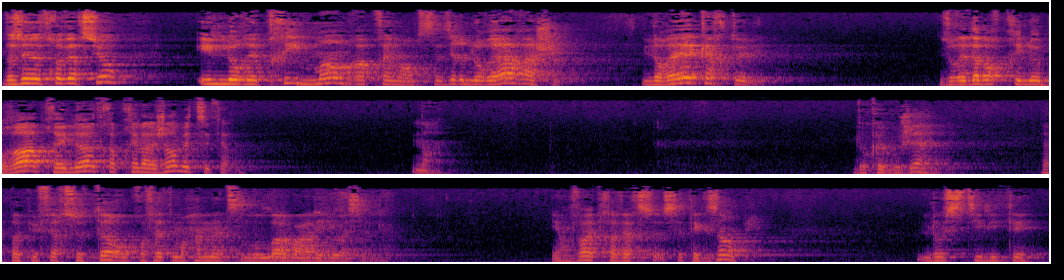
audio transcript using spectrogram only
Dans une autre version, il l'aurait pris membre après membre, c'est-à-dire il l'aurait arraché, il l'aurait écartelé. Ils auraient d'abord pris le bras, après l'autre, après la jambe, etc. Non. Donc Abu Jahl n'a pas pu faire ce tort au prophète Mohammed sallallahu alayhi wa sallam. Et on voit à travers cet exemple l'hostilité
